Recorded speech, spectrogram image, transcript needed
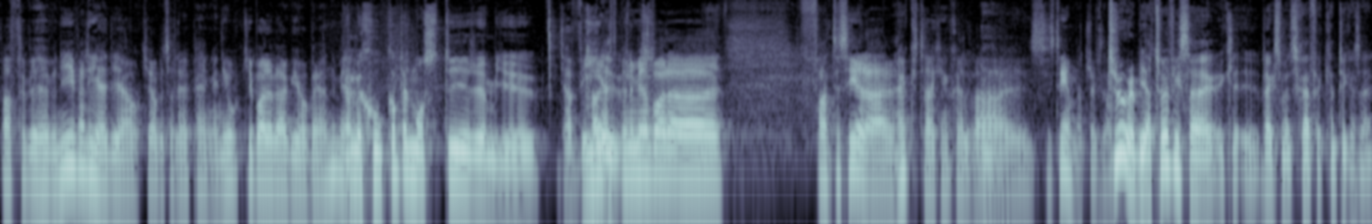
varför behöver ni vara lediga och jag betalar er pengar? Ni åker ju bara iväg och jobbar ännu mer. Ja, men jourkompen måste ju de ju... jag vet, men om jag bara fantiserar högt här kring själva Mm. systemet. Liksom. Tror du, jag tror att vissa verksamhetschefer kan tycka så här.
